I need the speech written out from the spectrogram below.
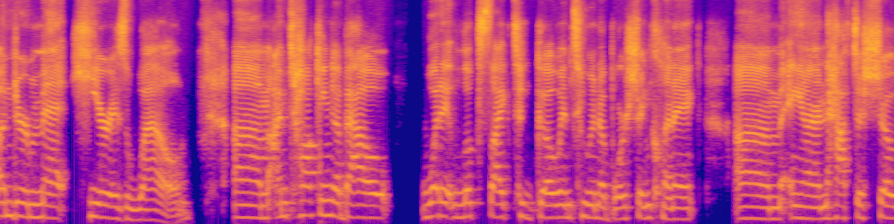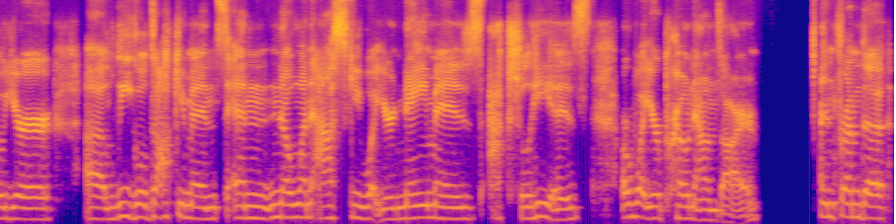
undermet here as well. Um, I'm talking about what it looks like to go into an abortion clinic um, and have to show your uh, legal documents and no one asks you what your name is actually is or what your pronouns are. And from the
